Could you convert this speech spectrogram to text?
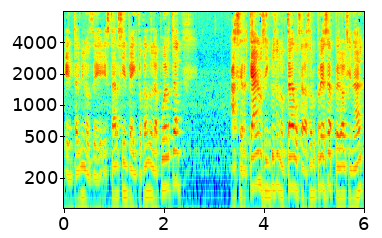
en términos de estar siempre ahí tocando la puerta, acercándose incluso en octavos a la sorpresa, pero al final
